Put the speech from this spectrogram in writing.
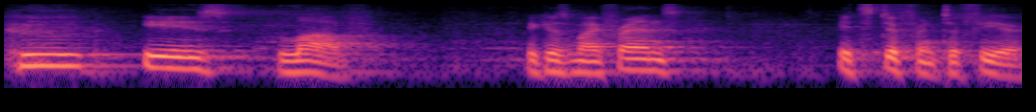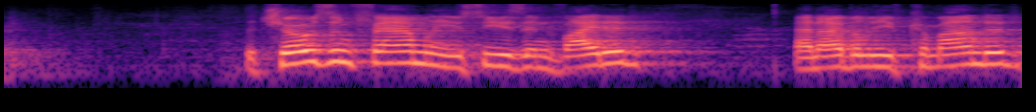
who is love. Because, my friends, it's different to fear. The chosen family, you see, is invited and I believe commanded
